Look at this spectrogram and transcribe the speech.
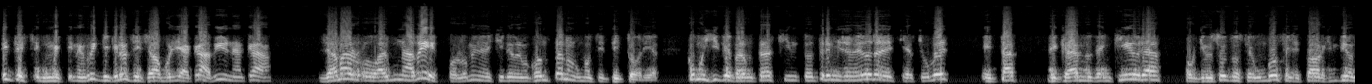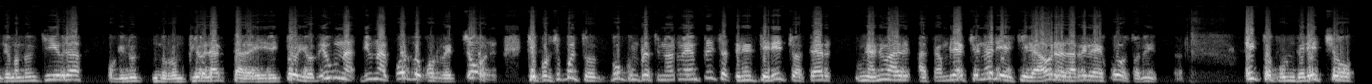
Este es Enrique que no se va a morir acá, viven acá, llamarlo alguna vez, por lo menos decirle, bueno, contanos cómo es esta historia. ¿Cómo hiciste para comprar 103 millones de dólares y a su vez estás declarándote en quiebra? Porque nosotros, según vos, el Estado argentino te mandó en quiebra porque no, rompió el acta de directorio, de una de un acuerdo con Repsol, que por supuesto vos compraste una nueva empresa, tenés derecho a hacer una nueva asamblea accionaria y decir ahora las reglas de juego son estas. Esto fue un derecho,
